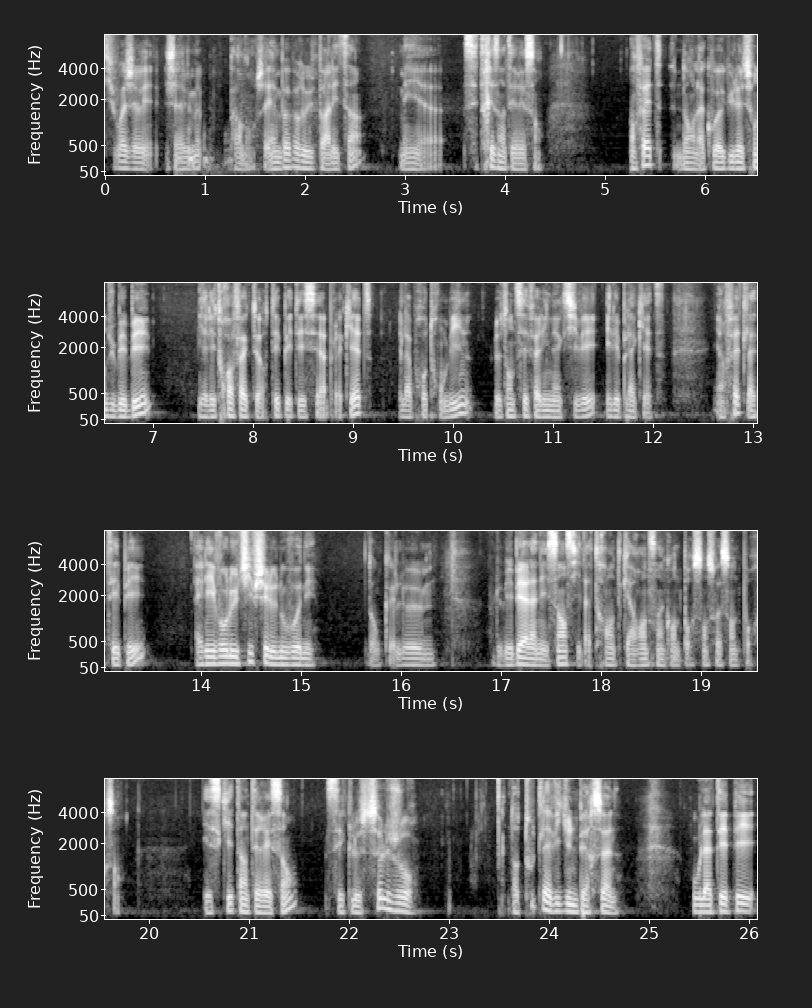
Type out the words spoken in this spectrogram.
tu vois, j'avais, même, pardon, même pas prévu de parler de ça, mais euh, c'est très intéressant. En fait, dans la coagulation du bébé, il y a les trois facteurs TP, à plaquettes, la prothrombine, le temps de céphaline activé et les plaquettes. Et en fait, la TP, elle est évolutive chez le nouveau-né. Donc le, le bébé à la naissance, il a 30, 40, 50%, 60%. Et ce qui est intéressant, c'est que le seul jour dans toute la vie d'une personne où la TP,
